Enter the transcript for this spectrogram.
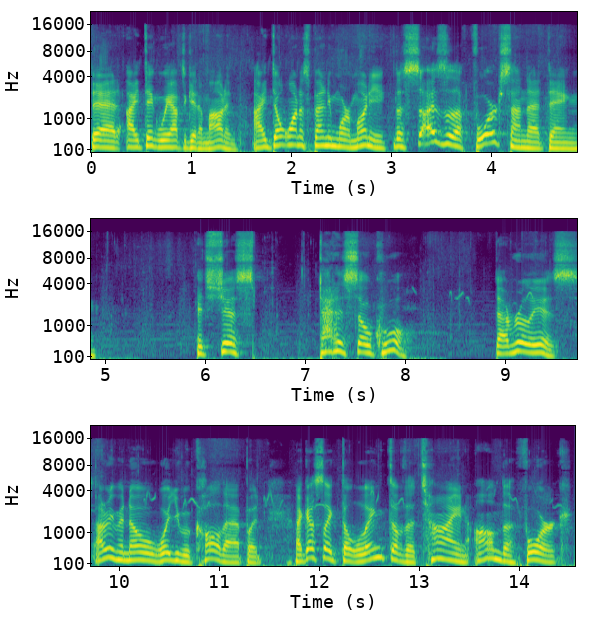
that I think we have to get him mounted. I don't want to spend any more money. The size of the forks on that thing, it's just, that is so cool. That really is. I don't even know what you would call that, but I guess like the length of the tine on the fork,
